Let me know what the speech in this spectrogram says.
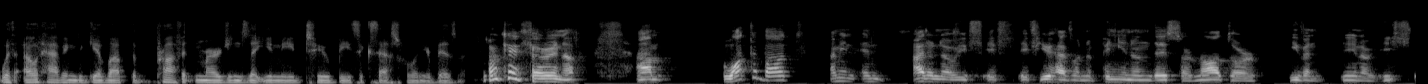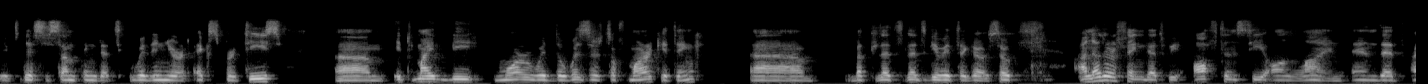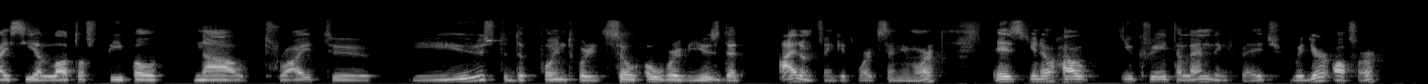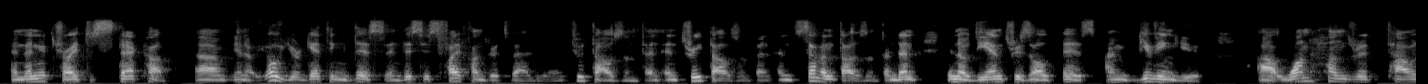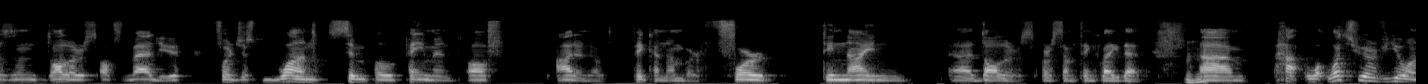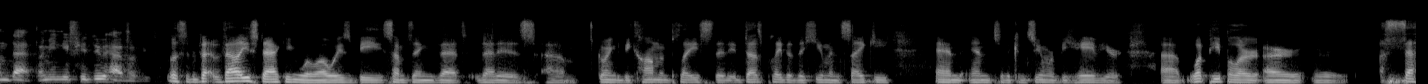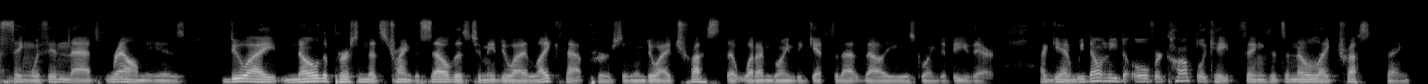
without having to give up the profit margins that you need to be successful in your business. Okay, fair enough. Um, what about? I mean, and I don't know if if if you have an opinion on this or not, or even you know if if this is something that's within your expertise. Um, it might be more with the wizards of marketing, um, but let's let's give it a go. So Another thing that we often see online and that I see a lot of people now try to use to the point where it's so overused that I don't think it works anymore is you know how you create a landing page with your offer and then you try to stack up um, you know oh you're getting this and this is 500 value and 2000 and, and 3000 and, and 7000 and then you know the end result is i'm giving you uh, $100,000 of value for just one simple payment of, I don't know, pick a number, $49 uh, or something like that. Mm-hmm. Um, how, what's your view on that? I mean, if you do have a view. Listen, value stacking will always be something that that is um, going to be commonplace. That it does play to the human psyche, and and to the consumer behavior. Uh, what people are, are, are assessing within that realm is do I know the person that's trying to sell this to me? Do I like that person? And do I trust that what I'm going to get for that value is going to be there? Again, we don't need to overcomplicate things. It's a no like trust thing.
